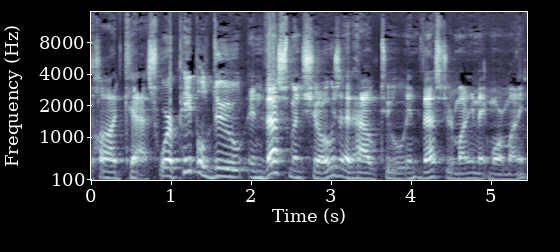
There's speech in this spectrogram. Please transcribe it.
podcast where people do investment shows at how to invest your money, make more money?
